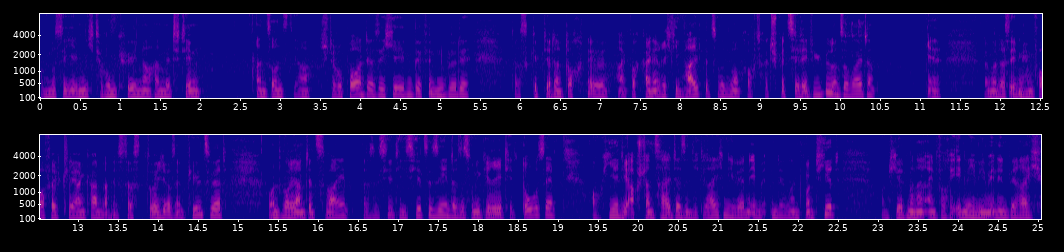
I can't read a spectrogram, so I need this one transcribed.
und muss sich eben nicht herumquälen nachher mit dem ansonsten ja Styropor, der sich hier eben befinden würde. Das gibt ja dann doch äh, einfach keinen richtigen Halt, beziehungsweise man braucht halt spezielle Dübel und so weiter. Äh, wenn man das eben im Vorfeld klären kann, dann ist das durchaus empfehlenswert. Und Variante 2, das ist hier, die ist hier zu sehen, das ist so eine Gerätedose. Auch hier die Abstandshalter sind die gleichen, die werden eben in der Wand montiert. Und hier hat man dann einfach ähnlich wie im Innenbereich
